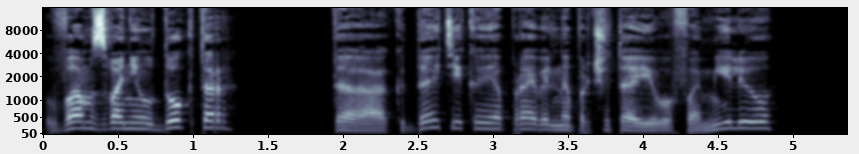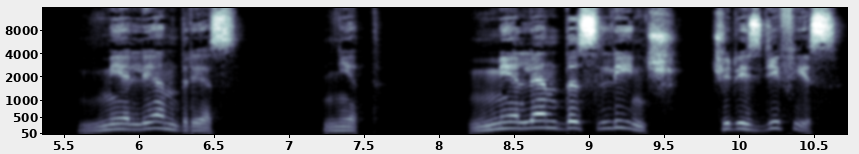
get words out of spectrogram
Вам звонил доктор? Так, дайте-ка я правильно прочитаю его фамилию. Мелендрес. Нет. Мелендес Линч, через дефис.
